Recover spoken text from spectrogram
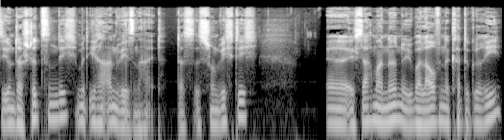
Sie unterstützen dich mit ihrer Anwesenheit. Das ist schon wichtig. Äh, ich sag mal, ne, eine überlaufende Kategorie.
